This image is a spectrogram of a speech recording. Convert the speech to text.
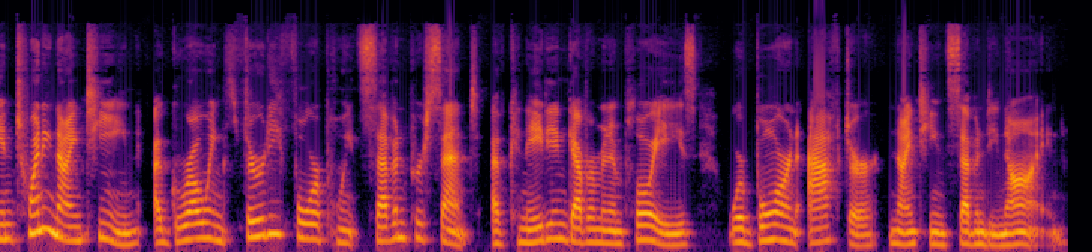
In 2019, a growing 34.7% of Canadian government employees were born after 1979.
